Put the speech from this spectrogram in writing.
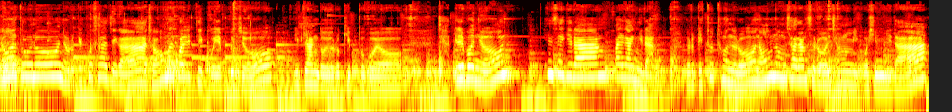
영화도는 이렇게 코사지가 정말 퀄리티 있고 예쁘죠? 입장도 이렇게 이쁘고요. 자, 1번은 흰색이랑 빨강이랑 이렇게 투톤으로 너무너무 사랑스러운 장미꽃입니다.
